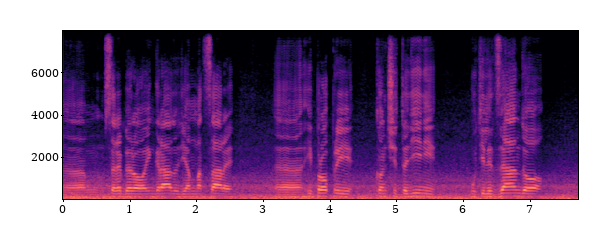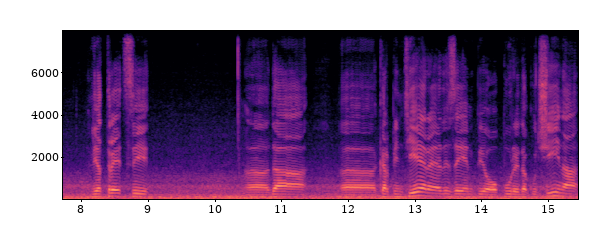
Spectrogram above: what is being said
ehm, sarebbero in grado di ammazzare eh, i propri concittadini utilizzando gli attrezzi eh, da eh, carpentiere, ad esempio, oppure da cucina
